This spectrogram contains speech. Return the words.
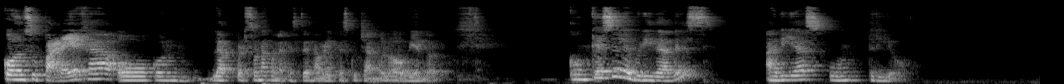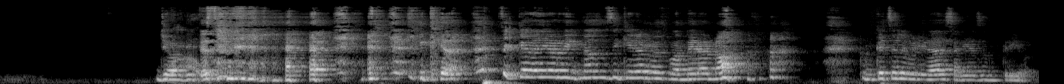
con su pareja o con la persona con la que estén ahorita escuchándolo o viéndolo. ¿Con qué celebridades harías un trío? Jordi, te está... se, queda, se queda Jordi, no sé si quieres responder o no. ¿Con qué celebridades harías un trío?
